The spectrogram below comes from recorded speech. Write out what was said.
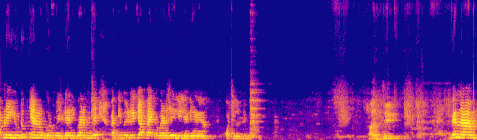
ਆਪਣੇ YouTube channel Gurmel dairy farm ਦੇ ਅੱਜ ਦੀ ਵੀਡੀਓ 'ਚ ਆਪਾਂ ਇੱਕ ਬੈਡ ਸੇਲੀ ਲੈ ਕੇ ਆਏ ਹਾਂ। ਪੁੱਛ ਬਾਕੀ ਹਾਂਜੀ। ਵੀਰ ਨਾਮ?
